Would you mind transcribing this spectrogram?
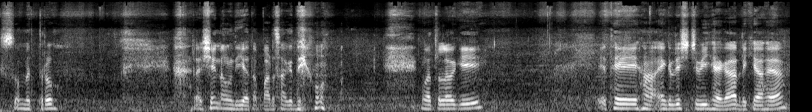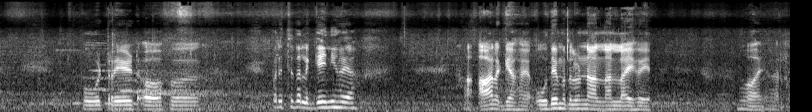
ਸੋ ਮਿੱਤਰੋ, ਰਸ਼ੀਅਨ ਆਉਂਦੀ ਆ ਤਾਂ ਪੜ ਸਕਦੇ ਹੋ। ਮਤਲਬ ਕਿ ਇਥੇ, ਹਾਂ ਇੰਗਲਿਸ਼ ਚ ਵੀ ਹੈਗਾ, ਲਿਖਿਆ ਹੋਇਆ। ਪੋਰਟਰੇਟ ਆਫ ਪਰ ਇੱਥੇ ਤਾਂ ਲੱਗਿਆ ਹੀ ਨਹੀਂ ਹੋਇਆ। ਹਾਂ, ਆ ਲੱਗਿਆ ਹੋਇਆ। ਉਹਦੇ ਮਤਲਬ ਨਾਲ ਨਾਲ ਲਾਏ ਹੋਏ ਵਾਹ ਯਾਰ।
